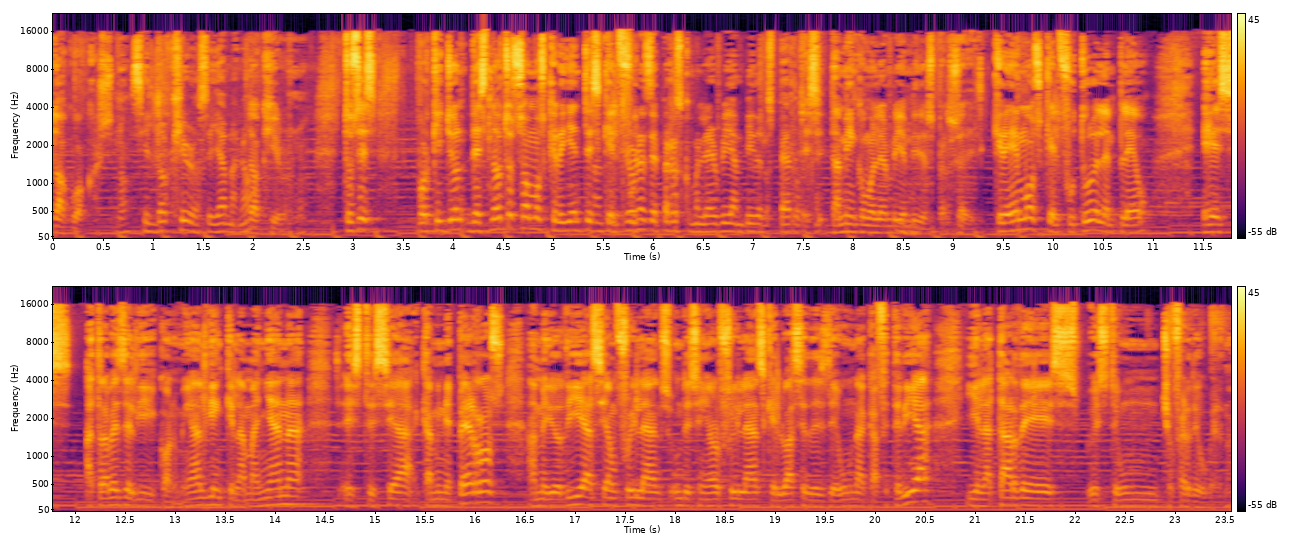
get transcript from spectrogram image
dog walkers, ¿no? Sí, el Dog Hero se llama, ¿no? Dog Hero, ¿no? Entonces, porque yo, nosotros somos creyentes que el de perros como el Airbnb de los perros. también como el Airbnb de los perros. Creemos que el futuro del empleo es a través del gig economy. Alguien que en la mañana este, sea camine perros, a mediodía sea un freelance, un diseñador freelance que lo hace desde una cafetería y en la tarde es este, un chofer de Uber, ¿no?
